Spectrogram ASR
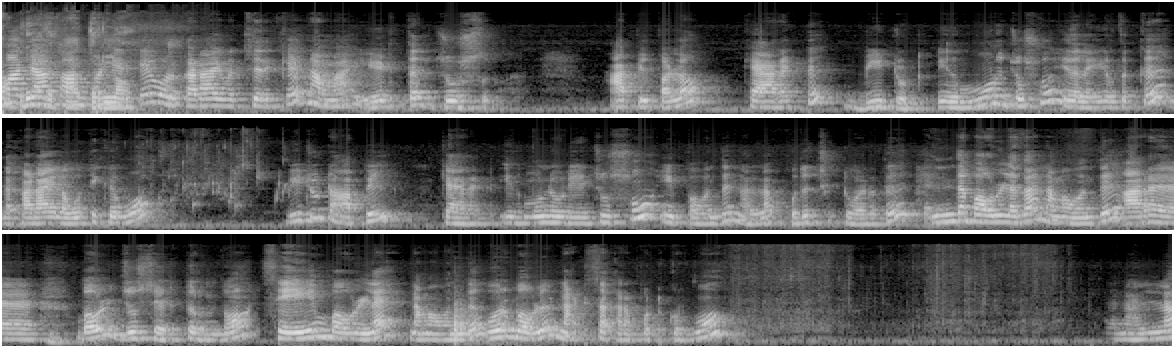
அப்படியே பார்த்துடலாம். ஒரு கடாய் வச்சிருக்கேன் நம்ம எடுத்த ஜூஸ். ஆப்பிள் பழம் கேரட்டு பீட்ரூட். இது மூணு ஜூஸும் இதில் இருக்கிறதுக்கு இந்த கடாயில் ஊற்றிக்கிடுவோம் பீட்ரூட் ஆப்பிள் கேரட். இது மூணுடைய ஜூஸும் இப்போ வந்து நல்லா கொதிச்சுட்டு வருது. இந்த பவுலில் தான் நம்ம வந்து அரை பவுல் ஜூஸ் எடுத்திருந்தோம். சேம் பவுலில் நம்ம வந்து ஒரு பவுல் நாட்டு சக்கரை போட்டுக்கிடுவோம் நல்லா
